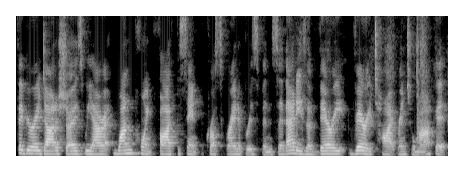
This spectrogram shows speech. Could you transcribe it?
February data shows we are at 1.5% across Greater Brisbane. So that is a very, very tight rental market.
